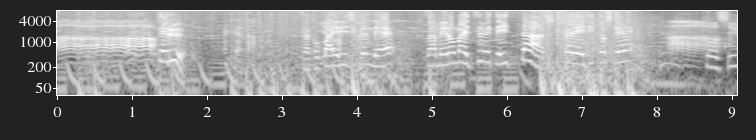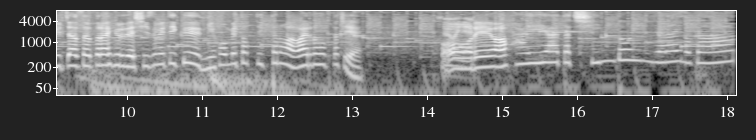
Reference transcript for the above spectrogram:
あああてる。さあここはエリジ組んで。さあ目の前詰めていった。しっかりエディットして。ああ腰打ちアサルトライフルで沈めていく。2本目取っていったのはワイルドホークたち。これはファイヤーたちしんどいんじゃないのか？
